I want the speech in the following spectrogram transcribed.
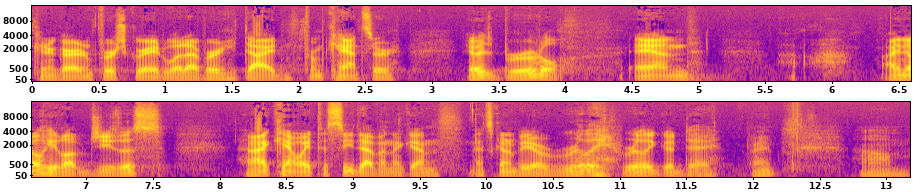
kindergarten, first grade, whatever. He died from cancer. It was brutal, and I know he loved Jesus, and I can't wait to see Devin again. That's going to be a really, really good day, right? Um,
